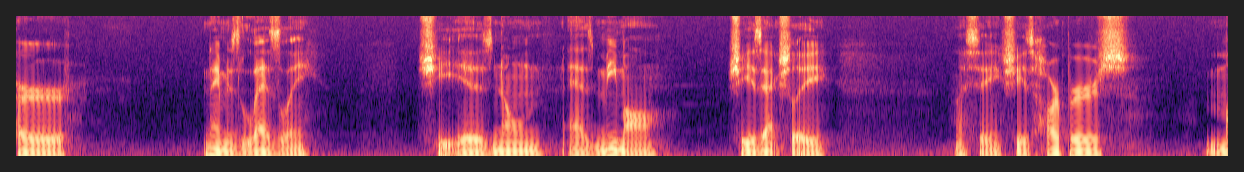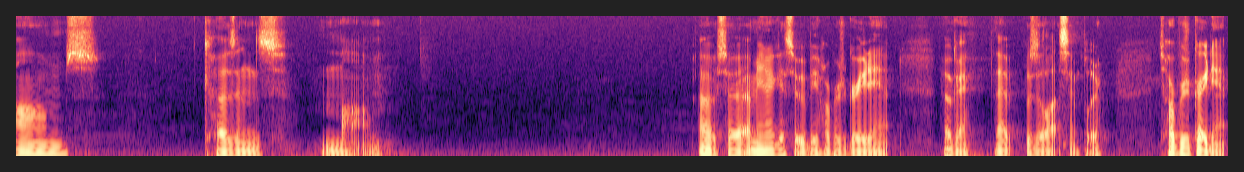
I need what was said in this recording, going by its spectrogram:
her name is Leslie. She is known as Meemaw. She is actually let's see, she is Harper's mom's cousin's mom. Oh, so I mean, I guess it would be Harper's great aunt. Okay, that was a lot simpler. It's Harper's great aunt.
